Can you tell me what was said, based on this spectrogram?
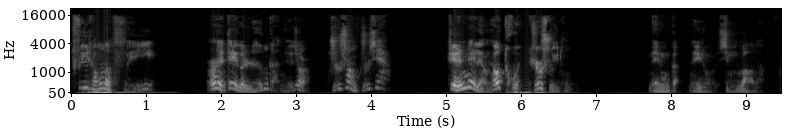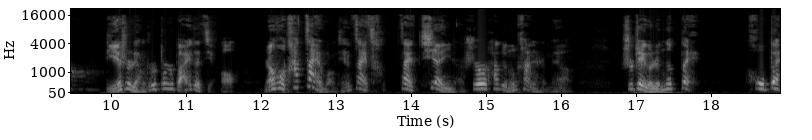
非常的肥，而且这个人感觉就是直上直下。这人这两条腿是水桶，那种感那种形状的，底下是两只倍儿白的脚，然后他再往前再再欠一点身他就能看见什么呀？是这个人的背，后背，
